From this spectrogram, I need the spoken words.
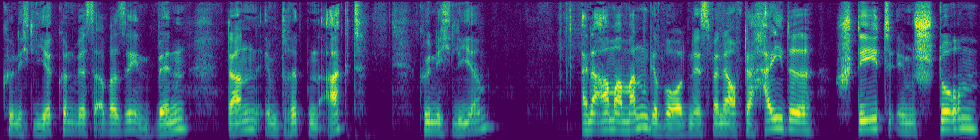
König Lear können wir es aber sehen. Wenn dann im dritten Akt König Lear ein armer Mann geworden ist, wenn er auf der Heide steht im Sturm,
